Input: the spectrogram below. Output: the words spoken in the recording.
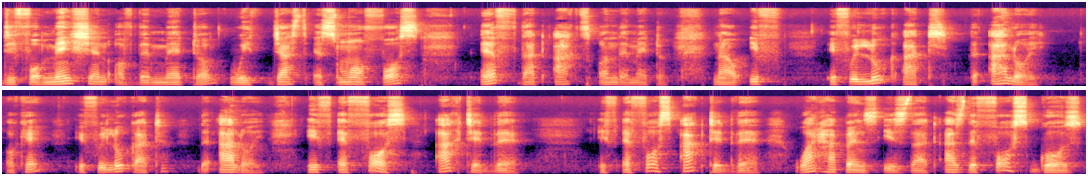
deformation of the metal with just a small force F that acts on the metal. Now, if if we look at the alloy, okay, if we look at the alloy, if a force acted there, if a force acted there, what happens is that as the force goes,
